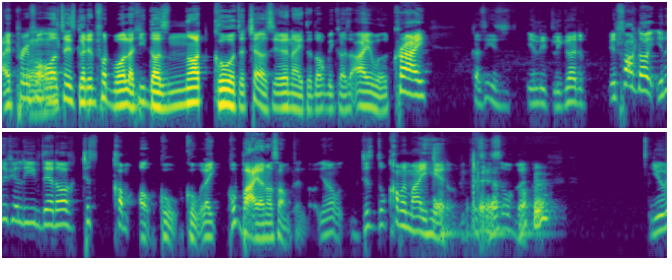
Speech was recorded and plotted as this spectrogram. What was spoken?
I pray for Mhm. all things good in football that he does not go to Chelsea United, dog, because I will cry because he's elitely good. In fact, dog, you know, if you leave there, dog, just come out, go, go, like go Bayern or something, dog. You know, just don't come in my hair, though, because Yeah, he's so good. Okay. Juve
